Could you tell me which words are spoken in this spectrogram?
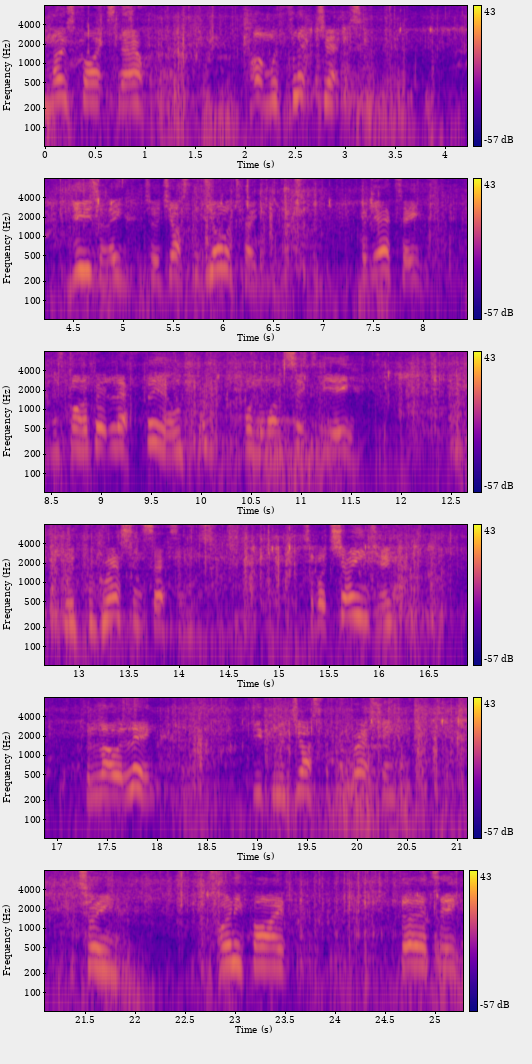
Most bikes now come with flip chips, usually to adjust the geometry. But Yeti has gone a bit left field on the 160E with progression settings. So by changing the lower link, you can adjust the progression between 25 30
